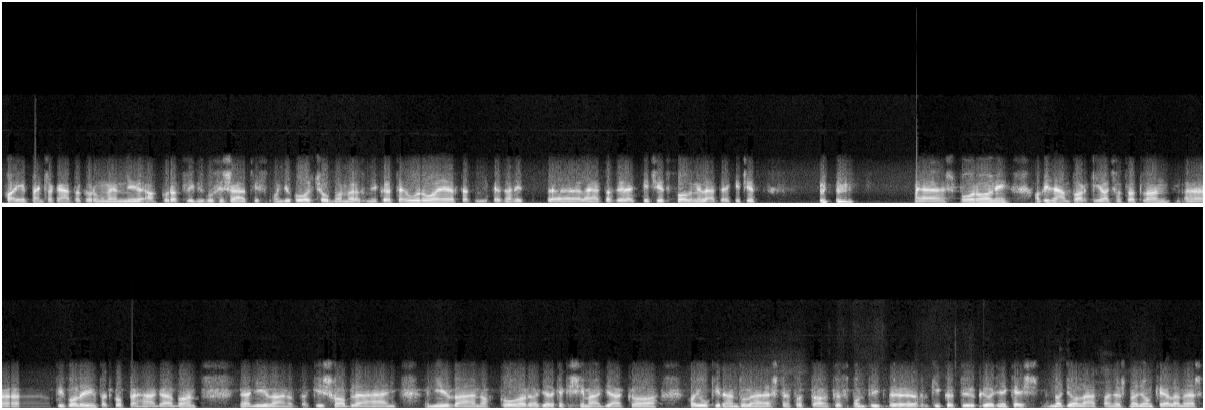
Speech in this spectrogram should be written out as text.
ha éppen csak át akarunk menni, akkor a Flixbus is átvisz mondjuk olcsóbban, mert az mondjuk 5 euróért, tehát mondjuk ezen itt lehet azért egy kicsit fogni, lehet egy kicsit spórolni. A Vizámpark hagyhatatlan, Tivoli, tehát Kopenhágában, de nyilván ott a kis hablány, nyilván akkor a gyerekek is imádják a hajókirándulást, tehát ott a központi kikötő környéke is nagyon látványos, nagyon kellemes,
